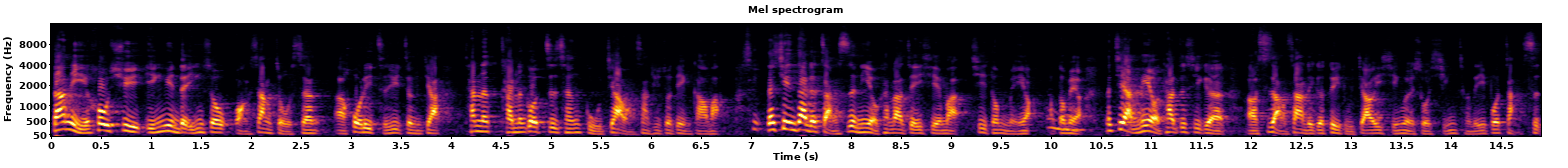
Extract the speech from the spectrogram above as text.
当你后续营运的营收往上走升啊，获利持续增加，才能才能够支撑股价往上去做垫高嘛。是。那现在的涨势，你有看到这一些吗？其实都没有，都没有。那既然没有，它这是一个呃市场上的一个对赌交易行为所形成的一波涨势。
